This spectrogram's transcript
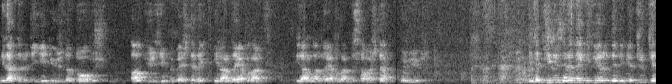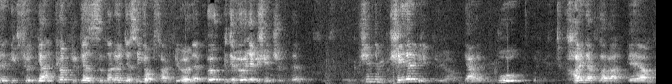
milattan önce 700'de doğmuş 625'te de İran'da yapılan İranlarla yapılan bir savaşta ölüyor. Bir de üzerinden gidiyorum dedim ya Türkçenin ilk söz yani Köktürk yazısından öncesi yok sanki öyle bir de öyle bir şey çıktı. Şimdi şeyleri biriktiriyor. Yani bu kaynaklara veya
